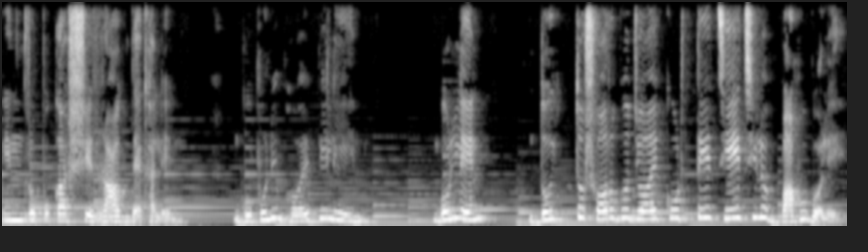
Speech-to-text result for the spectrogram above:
ইন্দ্র প্রকাশ্যে রাগ দেখালেন। গোপনে ভয় পেলেন। বললেন, দৈত্য স্বর্গ জয় করতে চেয়েছিল বাহু বলে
